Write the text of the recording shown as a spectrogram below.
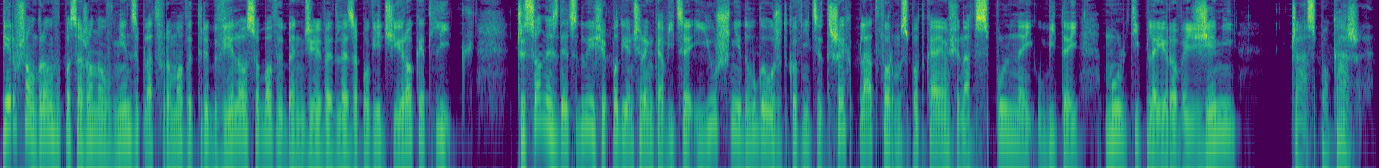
Pierwszą grą wyposażoną w międzyplatformowy tryb wieloosobowy będzie wedle zapowiedzi Rocket League. Czy Sony zdecyduje się podjąć rękawice i już niedługo użytkownicy trzech platform spotkają się na wspólnej, ubitej, multiplayerowej ziemi? Czas pokaże.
